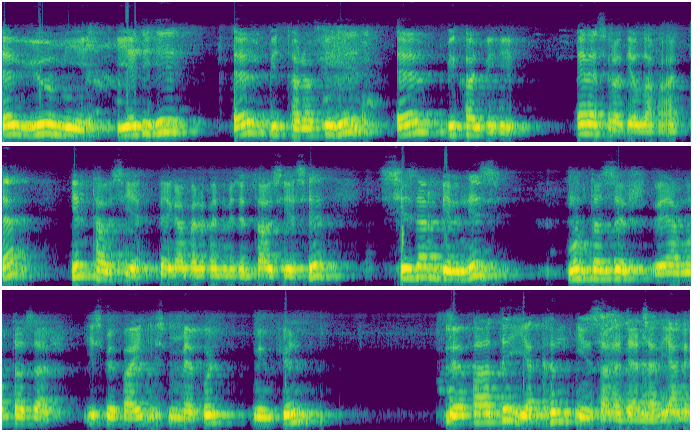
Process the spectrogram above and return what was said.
ev yumi yedihi ev bi tarafihi ev bi kalbihi Enes radıyallahu anh'ten bir tavsiye, Peygamber Efendimizin tavsiyesi, sizden biriniz muhtazır veya muhtazar, ismi fail, ismi meful, mümkün, vefatı yakın insana derler. Yani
